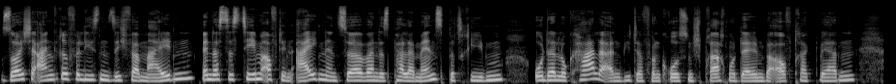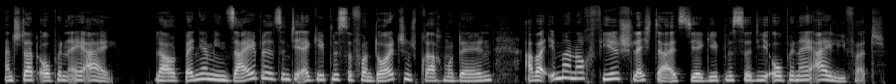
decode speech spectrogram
Solche Angriffe ließen sich vermeiden, wenn das System auf den eigenen Servern des Parlaments betrieben oder lokale Anbieter von großen Sprachmodellen beauftragt werden, anstatt OpenAI. Laut Benjamin Seibel sind die Ergebnisse von deutschen Sprachmodellen aber immer noch viel schlechter als die Ergebnisse, die OpenAI liefert.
